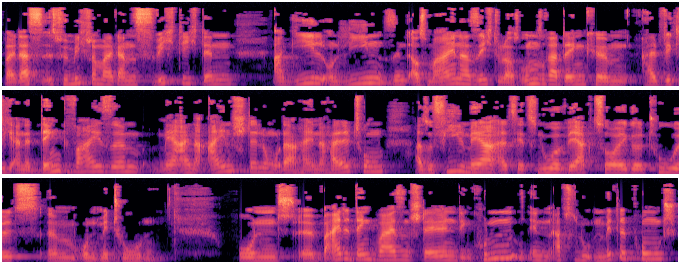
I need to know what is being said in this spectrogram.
weil das ist für mich schon mal ganz wichtig, denn Agil und Lean sind aus meiner Sicht oder aus unserer Denke halt wirklich eine Denkweise, mehr eine Einstellung oder eine Haltung, also viel mehr als jetzt nur Werkzeuge, Tools ähm, und Methoden. Und äh, beide Denkweisen stellen den Kunden in den absoluten Mittelpunkt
